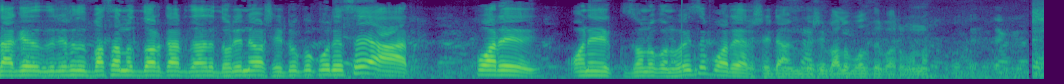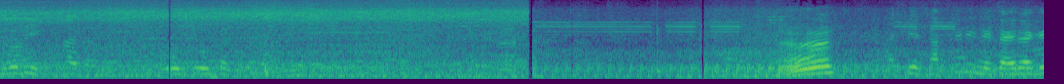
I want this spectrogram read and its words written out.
যাকে বাঁচানোর দরকার যারা ধরে নেওয়া সেটুকু করেছে আর পরে অনেক জনগণ হয়েছে পরে আর সেটা আমি বেশি ভালো বলতে পারব না। নেতাই আগে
